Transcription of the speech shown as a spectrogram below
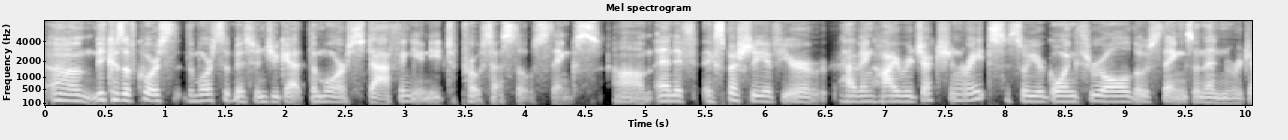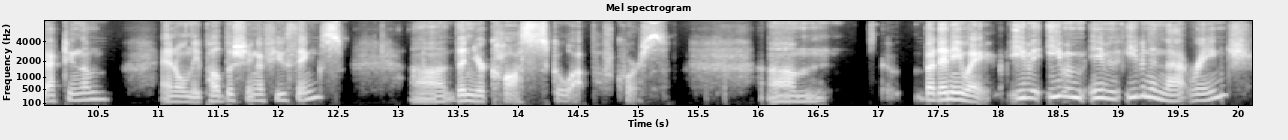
um, because of course, the more submissions you get, the more staffing you need to process those things. Um, and if, especially if you're having high rejection rates, so you're going through all those things and then rejecting them and only publishing a few things, uh, then your costs go up, of course. Um, but anyway, even, even, even, even in that range,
